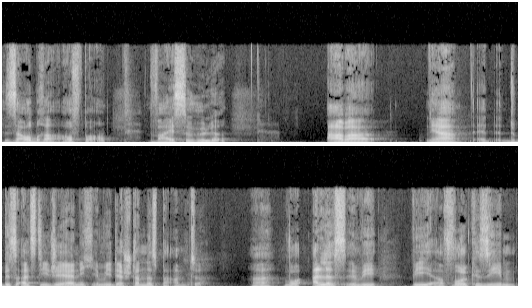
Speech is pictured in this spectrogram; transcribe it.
sauberer Aufbau, weiße Hülle, aber ja, äh, du bist als DJ ja nicht irgendwie der Standesbeamte, ja, wo alles irgendwie wie auf Wolke 7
